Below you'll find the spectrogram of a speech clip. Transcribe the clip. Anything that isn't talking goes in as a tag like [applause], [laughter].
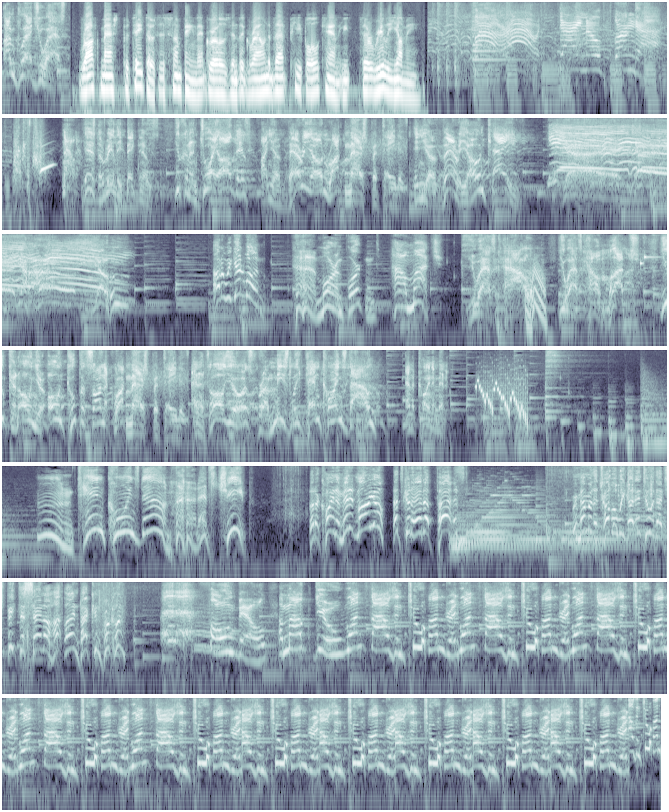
I'm glad you asked. Rock mashed potatoes is something that grows in the ground that people can eat. They're really yummy. Far out. Dino funga. Now, here's the really big news. You can enjoy all this on your very own rock mashed potatoes in your very own cave. How do we get one? [laughs] More important, how much? You ask how? You ask how much? You can own your own Koopasonic rock mashed potatoes, and it's all yours for a measly 10 coins down and a coin a minute. Hmm, ten coins down. [laughs] That's cheap. But a coin a minute, Mario? That's gonna end up fast. Remember the trouble we got into with that Speak to Santa hotline back in Brooklyn? Phone bill, amount due, 1,200, 1,200, 1,200, 1,200, 1,200, 1,200, 1,200, 1,200, 1,200, 1,200, 1,200, 1,200. and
